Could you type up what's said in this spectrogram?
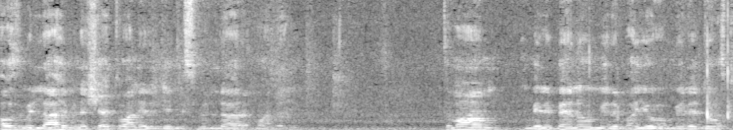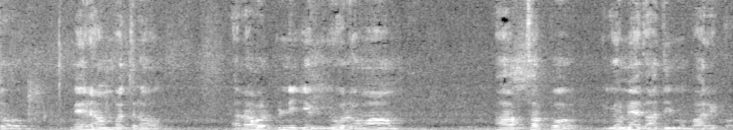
اعوذ باللہ من الشیطان الرجیم، بسم اللہ الرحمن الرحیم۔ تمام میری بہنوں، میرے بھائیوں، میرے دوستوں، میرے ہم وطنوں، راول پنڈی کی غیور عوام، آپ سب کو یوم آزادی مبارک ہو۔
